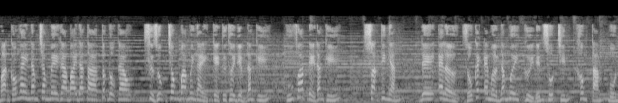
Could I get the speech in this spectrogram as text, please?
Bạn có ngay 500 MB data tốc độ cao, sử dụng trong 30 ngày kể từ thời điểm đăng ký. Cú pháp để đăng ký, soạn tin nhắn DL dấu cách M50 gửi đến số 9084.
